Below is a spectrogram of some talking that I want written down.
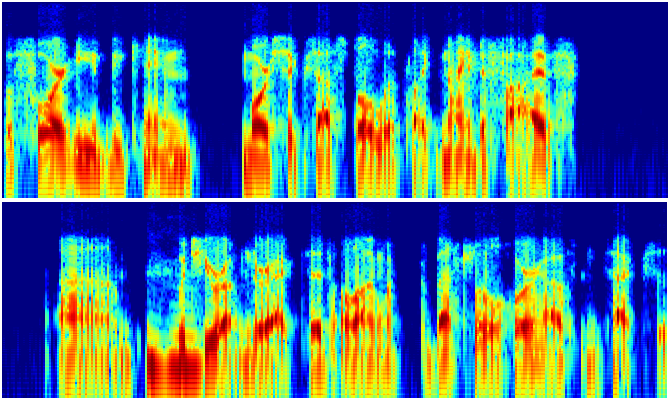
before he became more successful with like nine to five. Um, which Mhm. he wrote and directed along with the best little whorehouse in Texas.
